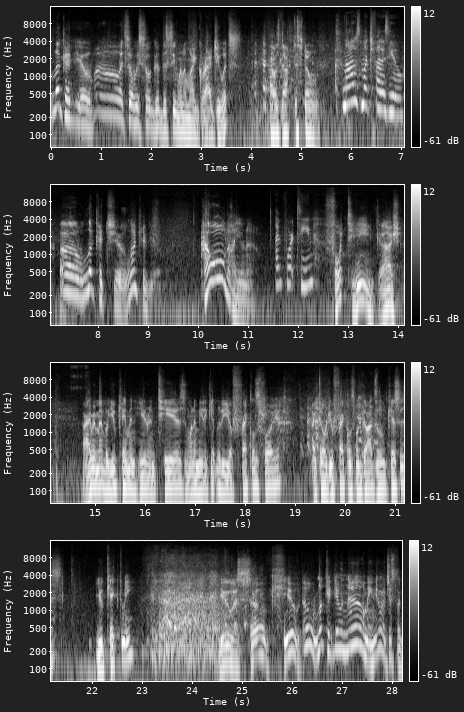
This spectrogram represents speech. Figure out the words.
Look at you. Oh, it's always so good to see one of my graduates. How's Dr. Stone? Not as much fun as you. Oh, look at you. Look at you. How old are you now? I'm 14. 14. Gosh. I remember you came in here in tears and wanted me to get rid of your freckles for you. I told you freckles were God's little kisses. You kicked me. You were so cute. Oh, look at you now. I mean, you're just a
